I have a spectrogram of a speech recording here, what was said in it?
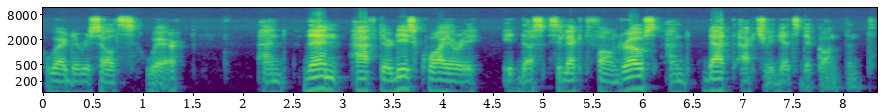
where the results were. And then after this query, it does select found rows and that actually gets the content.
